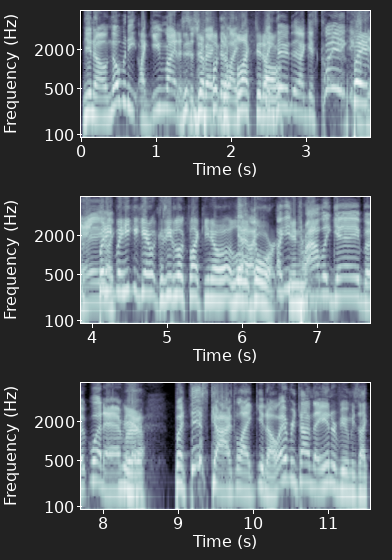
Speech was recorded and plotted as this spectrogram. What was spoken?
You know, nobody, like, you might have suspected, def- like, deflected like, all- like, is Clay Aiken But, gay? but, he, but he could get it because he looked like, you know, a little yeah, like, dork. Like he's probably gay, but whatever. Yeah. But this guy's like, you know, every time they interview him, he's like,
